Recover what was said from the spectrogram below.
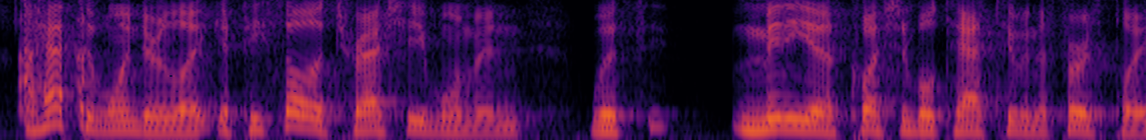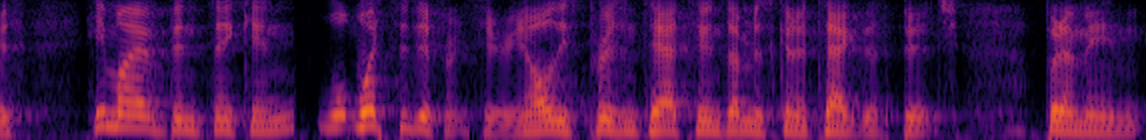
I have to wonder, like, if he saw a trashy woman with many a questionable tattoo in the first place, he might have been thinking, "Wh- "What's the difference here? You know, all these prison tattoos. I'm just going to tag this bitch." But I mean,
